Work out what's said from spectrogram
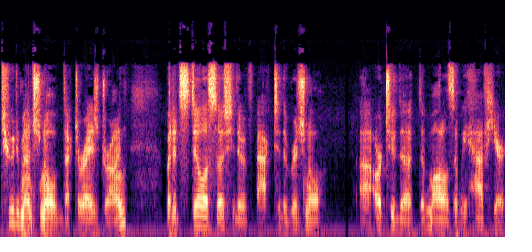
two-dimensional vectorized drawing, but it's still associative back to the original uh, or to the, the models that we have here.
